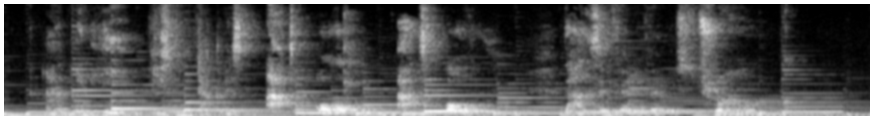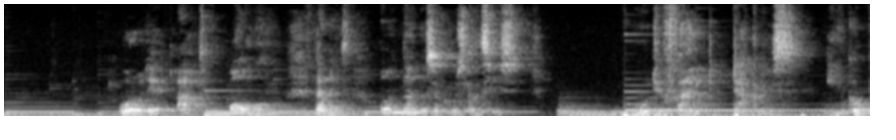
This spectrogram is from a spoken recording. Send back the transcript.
And in him is no darkness at all. At all. That is a very, very strong word there. At all. That means under no circumstances would you find darkness in God.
